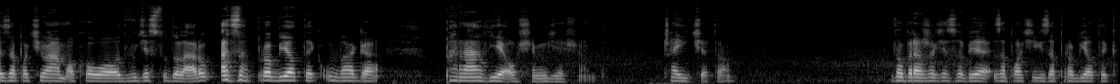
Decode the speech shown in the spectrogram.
y, zapłaciłam około 20 dolarów, a za probiotyk, uwaga, prawie 80. Czajcie to. Wyobrażacie sobie zapłacić za probiotyk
